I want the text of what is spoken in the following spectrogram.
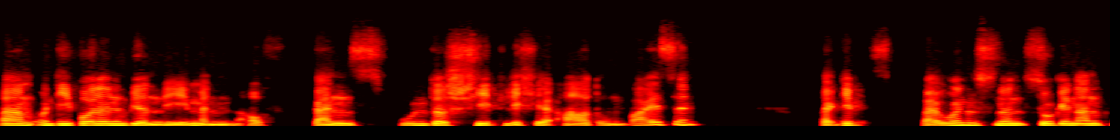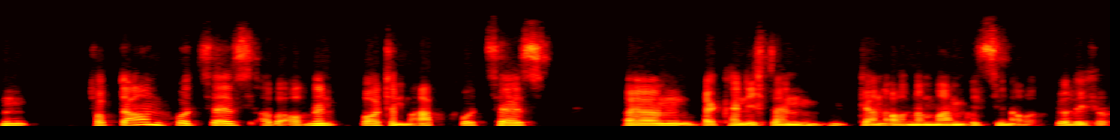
Ähm, und die wollen wir nehmen auf ganz unterschiedliche Art und Weise. Da gibt es bei uns einen sogenannten Top-Down-Prozess, aber auch einen Bottom-up-Prozess. Ähm, da kann ich dann gern auch noch mal ein bisschen ausführlicher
